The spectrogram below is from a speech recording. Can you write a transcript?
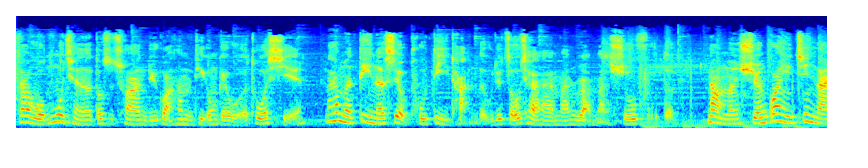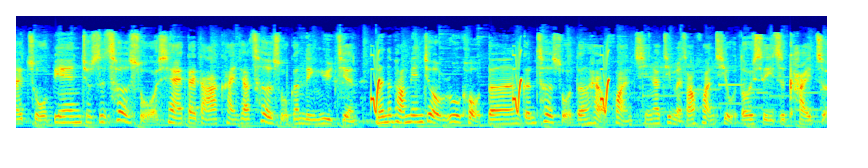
那我目前呢都是穿旅馆他们提供给我的拖鞋。那他们地呢是有铺地毯的，我觉得走起来还蛮软蛮舒服的。那我们玄关一进来，左边就是厕所，现在带大家看一下厕所跟淋浴间。门的旁边就有入口灯、跟厕所灯，还有换气。那基本上换气我都是一直开着，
